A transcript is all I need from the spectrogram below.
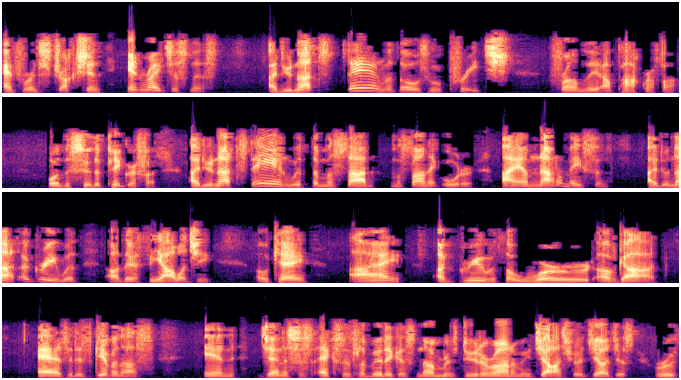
and for instruction in righteousness. I do not stand with those who preach from the Apocrypha or the pseudepigrapha. I do not stand with the Masonic order. I am not a Mason. I do not agree with uh, their theology. Okay? I agree with the Word of God as it is given us in Genesis, Exodus, Leviticus, Numbers, Deuteronomy, Joshua, Judges, Ruth,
